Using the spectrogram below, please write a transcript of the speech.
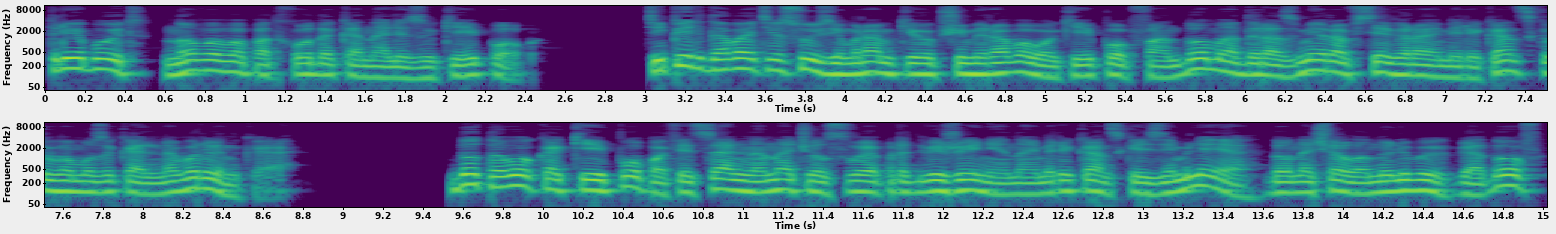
требует нового подхода к анализу кей-поп. Теперь давайте сузим рамки общемирового кей-поп-фандома до размеров североамериканского музыкального рынка. До того, как кей-поп официально начал свое продвижение на американской земле, до начала нулевых годов,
